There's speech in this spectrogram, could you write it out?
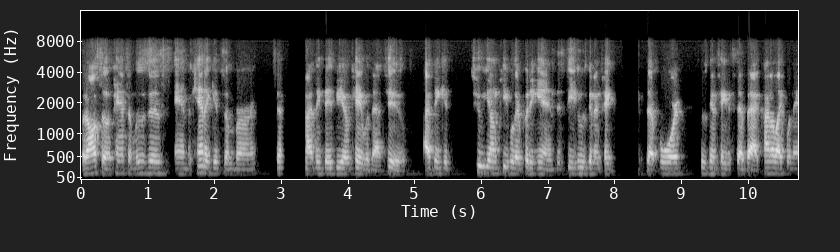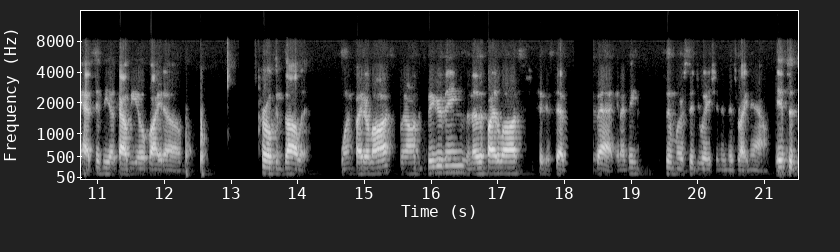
but also if Hansen loses and McKenna gets some burn, then I think they'd be okay with that too. I think it's two young people they're putting in to see who's going to take a step forward, who's going to take a step back. Kind of like when they had Cynthia Calvillo fight um, Pearl Gonzalez. One fighter lost, went on to bigger things. Another fighter lost, she took a step back. And I think similar situation in this right now. It's a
